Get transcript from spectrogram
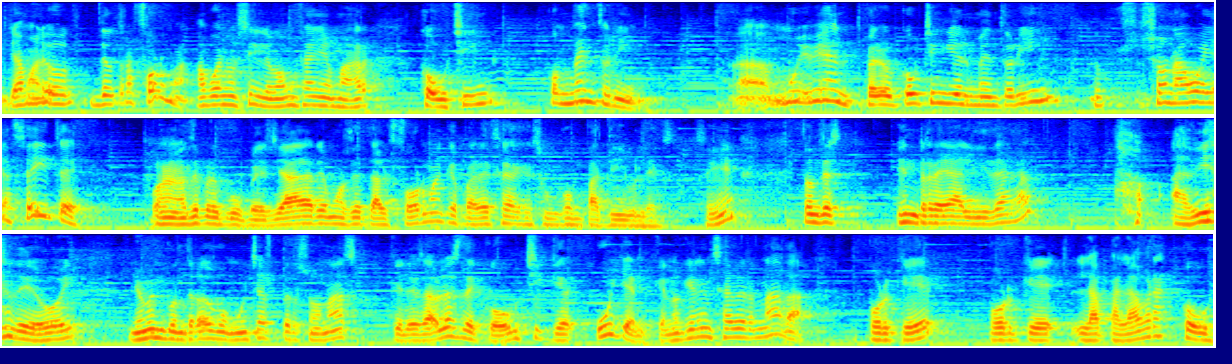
llámalo de otra forma. Ah, bueno, sí, le vamos a llamar coaching con mentoring. Ah, muy bien, pero el coaching y el mentoring son agua y aceite. Bueno, no te preocupes, ya haremos de tal forma que parezca que son compatibles. ¿sí? Entonces, en realidad, a día de hoy yo me he encontrado con muchas personas que les hablas de coach y que huyen, que no quieren saber nada. ¿Por qué? Porque la palabra coach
